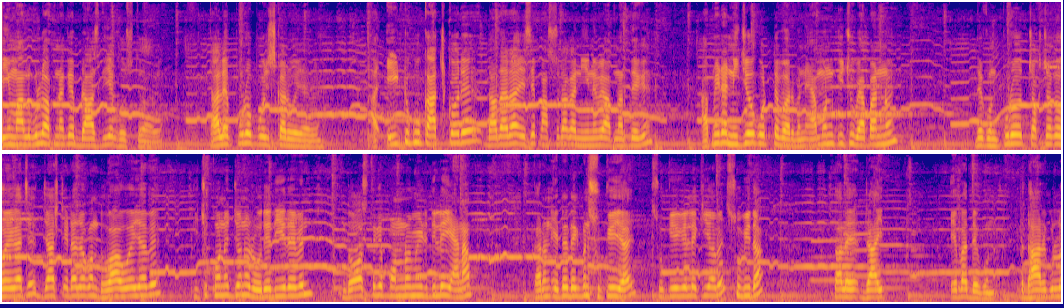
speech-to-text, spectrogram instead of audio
এই মালগুলো আপনাকে ব্রাশ দিয়ে ঘষতে হবে। তাহলে পুরো পরিষ্কার হয়ে যাবে। আর এইটুকু কাজ করে দাদারা এসে পাঁচশো টাকা নিয়ে নেবে আপনার থেকে। আপনি এটা নিজেও করতে পারবেন, এমন কিছু ব্যাপার নয়। দেখুন, পুরো চকচকে হয়ে গেছে। জাস্ট এটা যখন ধোয়া হয়ে যাবে, কিছুক্ষণের জন্য রোদে দিয়ে দেবেন। দশ থেকে পনেরো মিনিট দিলেই অ্যানাপ কারণ এতে দেখবেন শুকিয়ে যায়। শুকিয়ে গেলে কি হবে? সুবিধা। তাহলে ড্রাই এবার দেখুন, ধারগুলো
